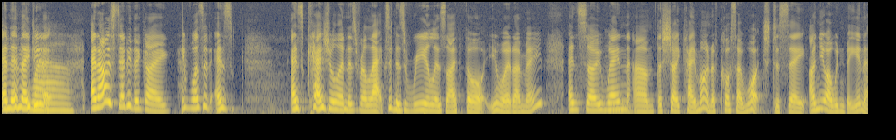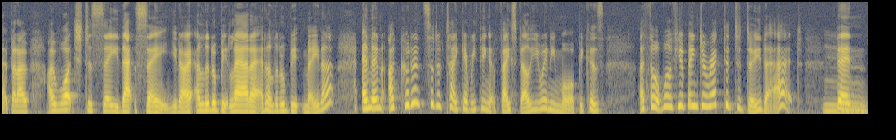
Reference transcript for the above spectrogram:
And then they did Wow. it. And I was standing there going, it wasn't as as casual and as relaxed and as real as I thought. You know what I mean? And so when um, the show came on, of course, I watched to see. I knew I wouldn't be in it, but I I watched to see that scene. You know, a little bit louder and a little bit meaner. And then I couldn't sort of take everything at face value anymore because I thought, well, if you're being directed to do that, then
